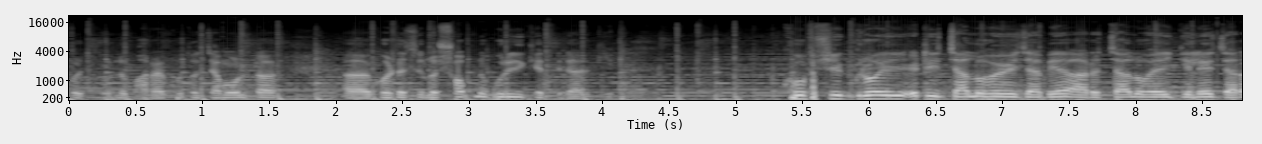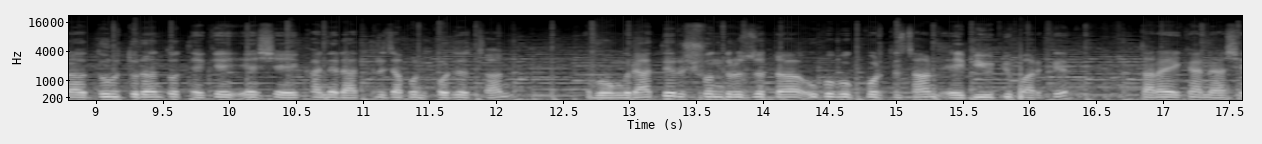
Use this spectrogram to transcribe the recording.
করতে হলে ভাড়া কত? যেমনটা ঘটেছিল স্বপ্নপুরীর ক্ষেত্রে আর কি। খুব শীঘ্রই এটি চালু হয়ে যাবে, আর চালু হয়ে গেলে যারা দূর দূরান্ত থেকে এসে এখানে রাত্রি যাপন করতে চান এবং রাতের সৌন্দর্যটা উপভোগ করতে চান এই বিউটি পার্কে তারা এখানে আসে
